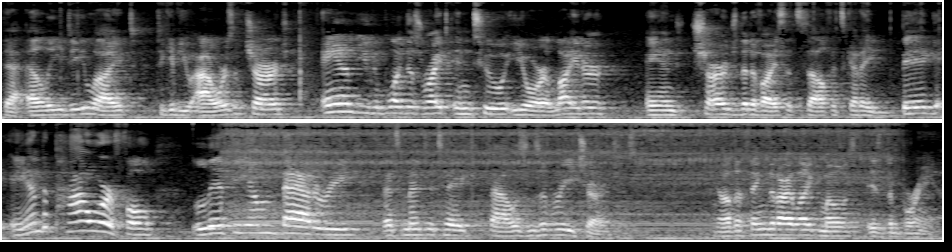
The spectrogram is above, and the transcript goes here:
that LED light to give you hours of charge. And you can plug this right into your lighter and charge the device itself. It's got a big and powerful lithium battery that's meant to take thousands of recharges. Now, the thing that I like most is the brand.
